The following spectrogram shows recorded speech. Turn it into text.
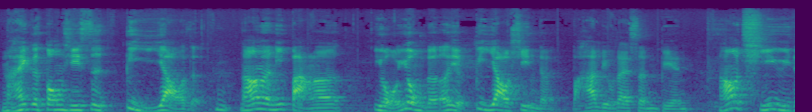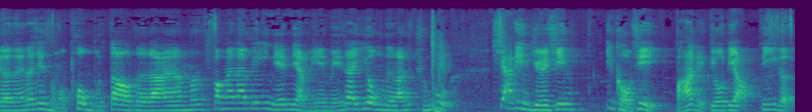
哪一个东西是必要的，然后呢，你把呢有用的而且必要性的把它留在身边，然后其余的呢，那些什么碰不到的啦，放在那边一年两年没在用的啦，就全部下定决心一口气把它给丢掉。第一个，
